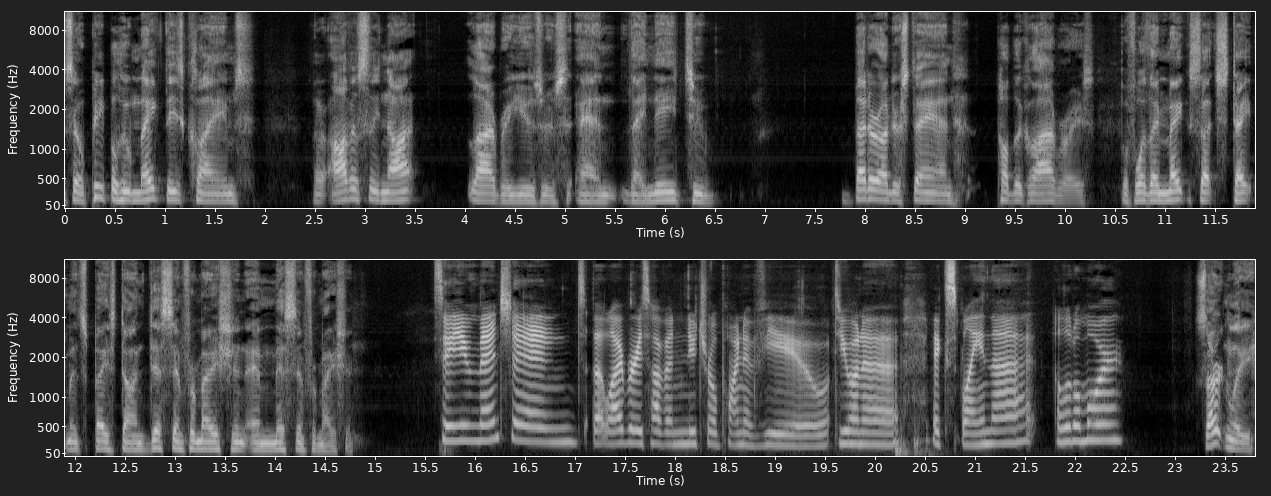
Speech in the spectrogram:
So people who make these claims are obviously not library users, and they need to better understand public libraries before they make such statements based on disinformation and misinformation. So you mentioned that libraries have a neutral point of view. Do you want to explain that a little more? Certainly.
